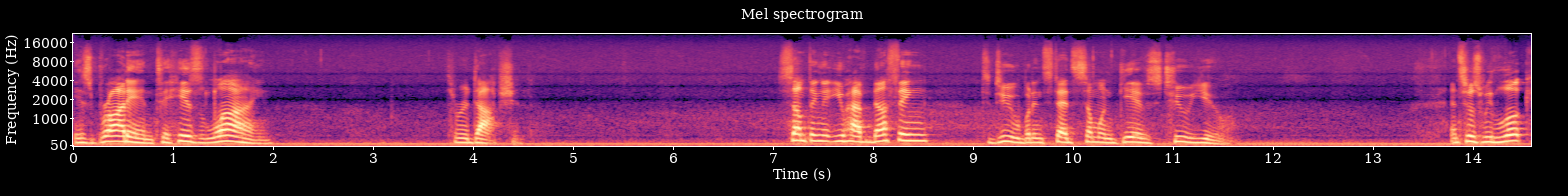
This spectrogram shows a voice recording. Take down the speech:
is brought in to his line through adoption. Something that you have nothing to do, but instead someone gives to you. And so as we look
